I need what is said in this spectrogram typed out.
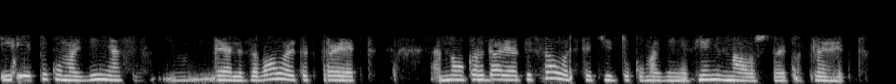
И Тукумазинис реализовала этот проект. Но когда я писала статьи Тукумазинис, я не знала, что это проект –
